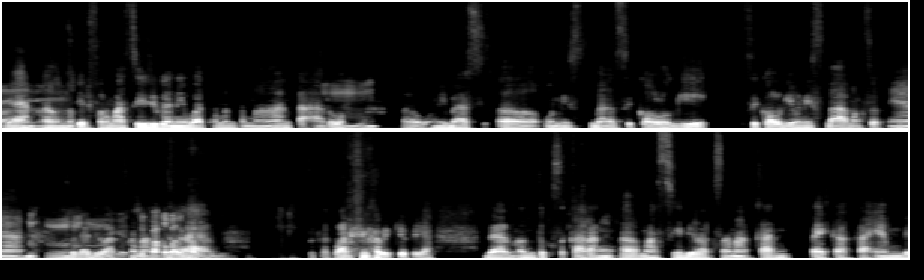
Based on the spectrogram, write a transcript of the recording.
Dan uh, untuk informasi juga nih buat teman-teman taaruf hmm. uh, Unibas uh, Unisba Psikologi psikologi Unisba maksudnya mm-hmm. sudah dilaksanakan. Suka kebalik Suka kebalik gitu ya. Dan untuk sekarang uh, masih dilaksanakan PKKMB.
